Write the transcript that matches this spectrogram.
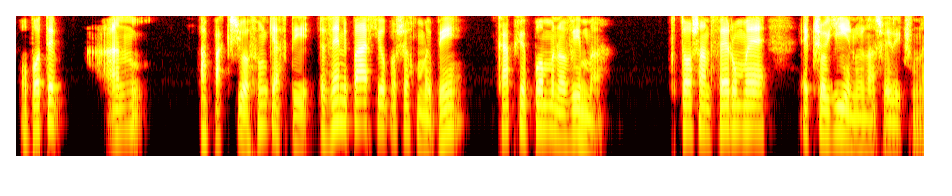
Οπότε αν απαξιωθούν και αυτοί, δεν υπάρχει όπως έχουμε πει κάποιο επόμενο βήμα. Εκτός αν φέρουμε εξωγήινους να σφυρίξουν.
